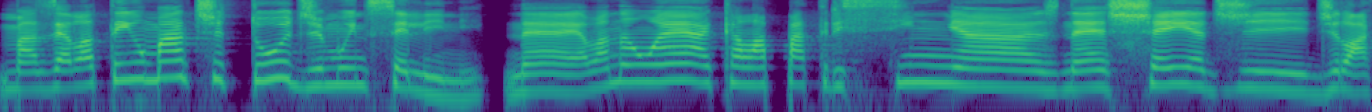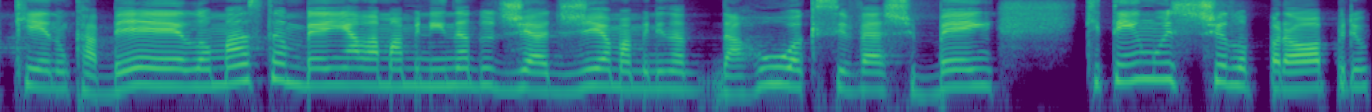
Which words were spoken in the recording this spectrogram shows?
Mas ela tem uma atitude muito Celine, né? Ela não é aquela patricinha, né, cheia de, de laque no cabelo, mas também ela é uma menina do dia a dia, uma menina da rua que se veste bem, que tem um estilo próprio.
